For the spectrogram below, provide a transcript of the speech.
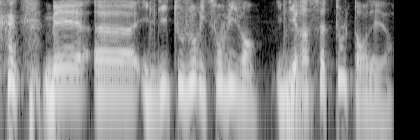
mais euh, il dit toujours, ils sont vivants. Il dira mm. ça tout le temps, d'ailleurs.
